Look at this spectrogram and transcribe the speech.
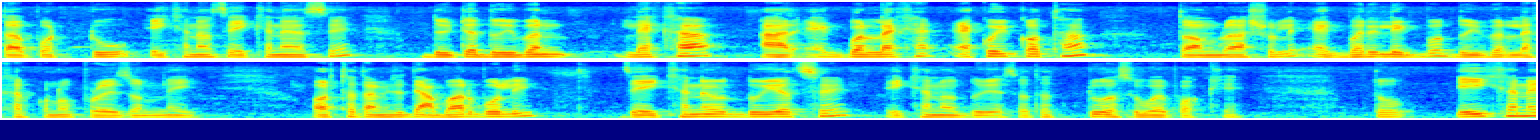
তারপর টু এইখানে আছে এইখানে আছে। দুইটা দুইবার লেখা আর একবার লেখা একই কথা, তো আমরা আসলে একবারই লিখব, দুইবার লেখার কোনো প্রয়োজন নেই। অর্থাৎ আমি যদি আবার বলি যে এইখানেও দুই আছে, এইখানেও দুই আছে, অর্থাৎ টু আছে উভয় পক্ষে। তো এইখানে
